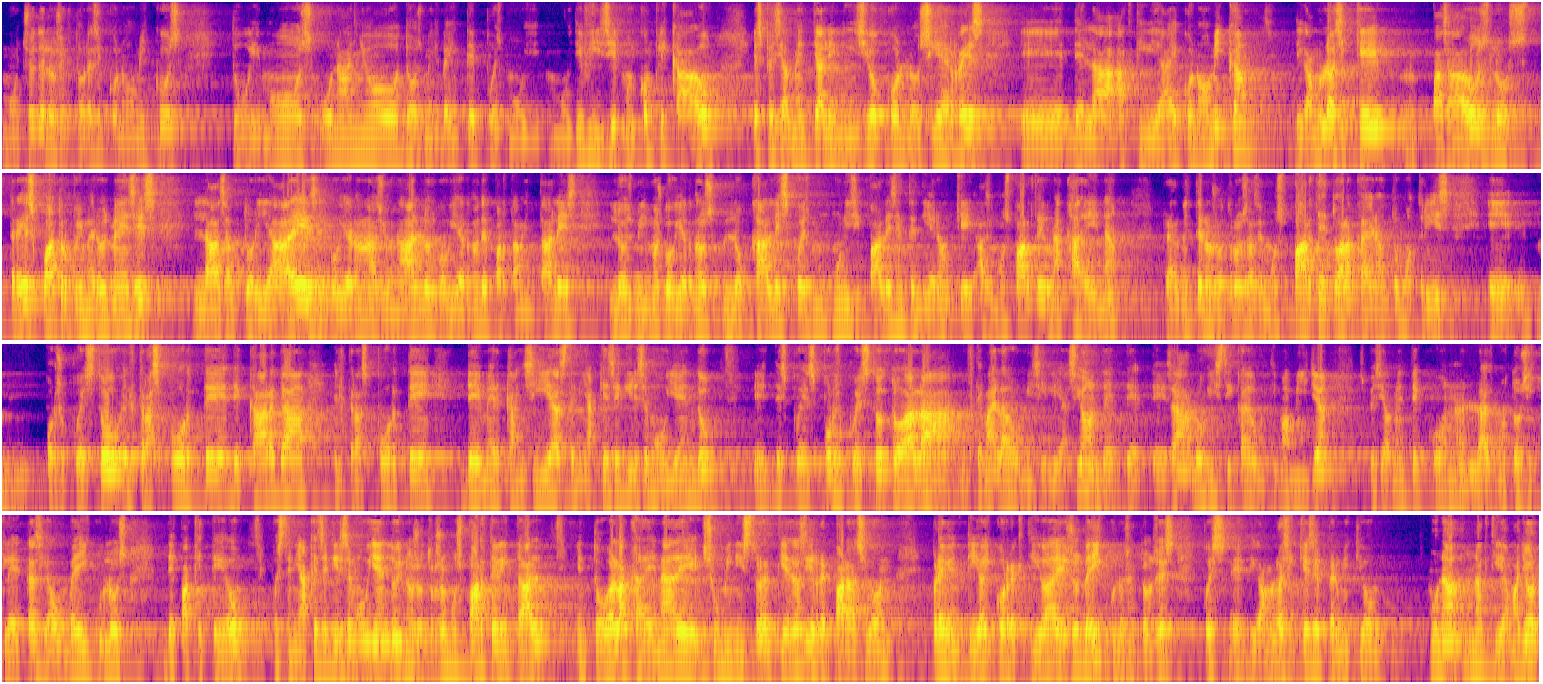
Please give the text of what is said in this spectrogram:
muchos de los sectores económicos, tuvimos un año 2020 pues muy, muy difícil, muy complicado, especialmente al inicio con los cierres eh, de la actividad económica. Digámoslo así que pasados los tres, cuatro primeros meses, las autoridades, el gobierno nacional, los gobiernos departamentales, los mismos gobiernos locales, pues municipales, entendieron que hacemos parte de una cadena Realmente nosotros hacemos parte de toda la cadena automotriz. Eh, por supuesto, el transporte de carga, el transporte de mercancías tenía que seguirse moviendo. Eh, después, por supuesto, todo el tema de la domiciliación, de, de, de esa logística de última milla, especialmente con las motocicletas y aún vehículos de paqueteo, pues tenía que seguirse moviendo y nosotros somos parte vital en toda la cadena de suministro de piezas y reparación preventiva y correctiva de esos vehículos. Entonces, pues eh, digámoslo así que se permitió una, una actividad mayor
